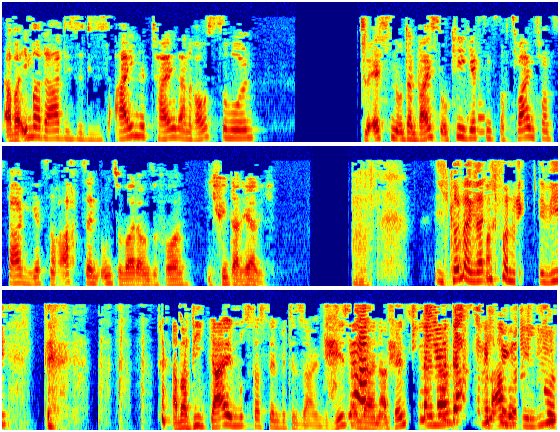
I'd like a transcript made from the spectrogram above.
Aber immer da diese, dieses eine Teil dann rauszuholen, zu essen und dann weißt du, okay, jetzt sind es noch 22 Tage, jetzt noch 18 und so weiter und so fort. Ich finde das herrlich. Ich konnte da gerade nicht von weg, wie, Aber wie geil muss das denn bitte sein? Du gehst Ja, an deinen genau Adventskalender hab von Amorelie.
